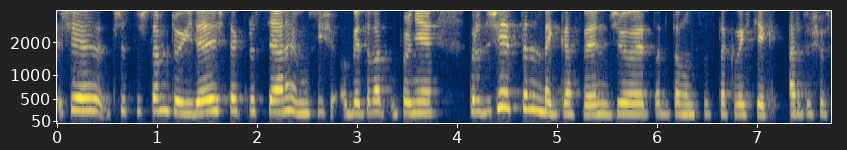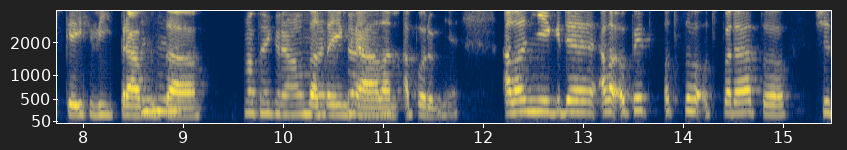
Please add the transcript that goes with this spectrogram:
že přestože tam dojdeš, tak prostě, já nevím, musíš obětovat úplně, protože je ten megafin, že jo, je tady tohle z takových těch artušovských výprav mm-hmm. za svatý grál, svatým grálem a podobně. Ale někde, ale opět od toho odpadá to, že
